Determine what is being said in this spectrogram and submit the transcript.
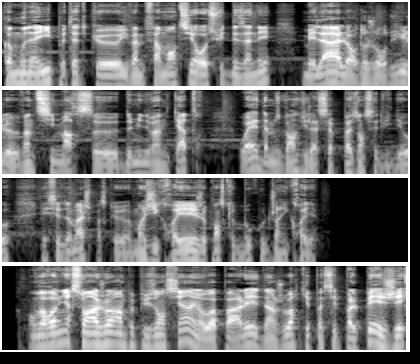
Comme Unai, peut-être qu'il va me faire mentir au suite des années. Mais là, à l'heure d'aujourd'hui, le 26 mars 2024, euh, ouais, Damsgaard, il a sa place dans cette vidéo. Et c'est dommage parce que moi j'y croyais, je pense que beaucoup de gens y croyaient. On va revenir sur un joueur un peu plus ancien et on va parler d'un joueur qui est passé par le PSG.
